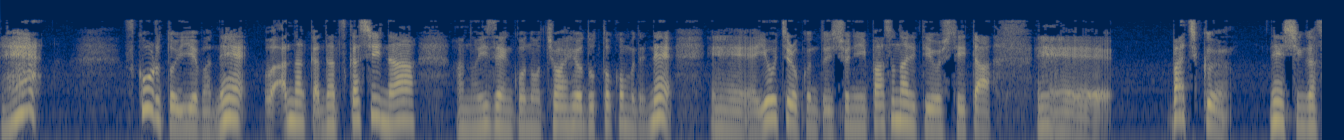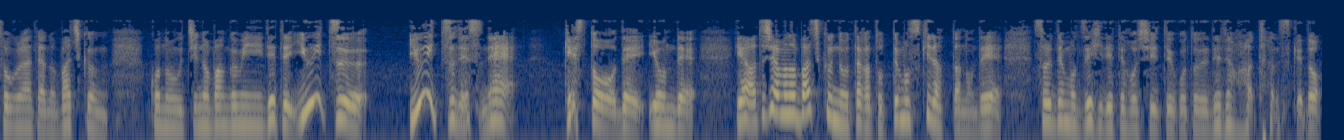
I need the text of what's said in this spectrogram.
ねえ。スコールといえばね、わなんか懐かしいな。あの、以前このチョアヘオ .com でね、えー、洋一郎くんと一緒にパーソナリティをしていた、えー、バチくん、ね、シンガーソングライターのバチくん、このうちの番組に出て、唯一、唯一ですね、ゲストで呼んで、いや、私はあの、バチ君の歌がとっても好きだったので、それでもぜひ出てほしいということで出てもらったんですけど、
